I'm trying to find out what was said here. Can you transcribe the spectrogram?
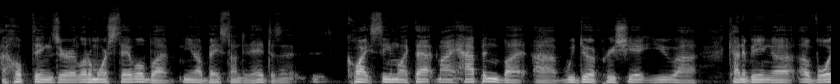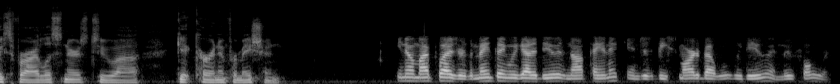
I hope things are a little more stable, but you know, based on today, it doesn't quite seem like that might happen, but, uh, we do appreciate you, uh, kind of being a, a voice for our listeners to, uh, get current information. You know, my pleasure. The main thing we got to do is not panic and just be smart about what we do and move forward.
